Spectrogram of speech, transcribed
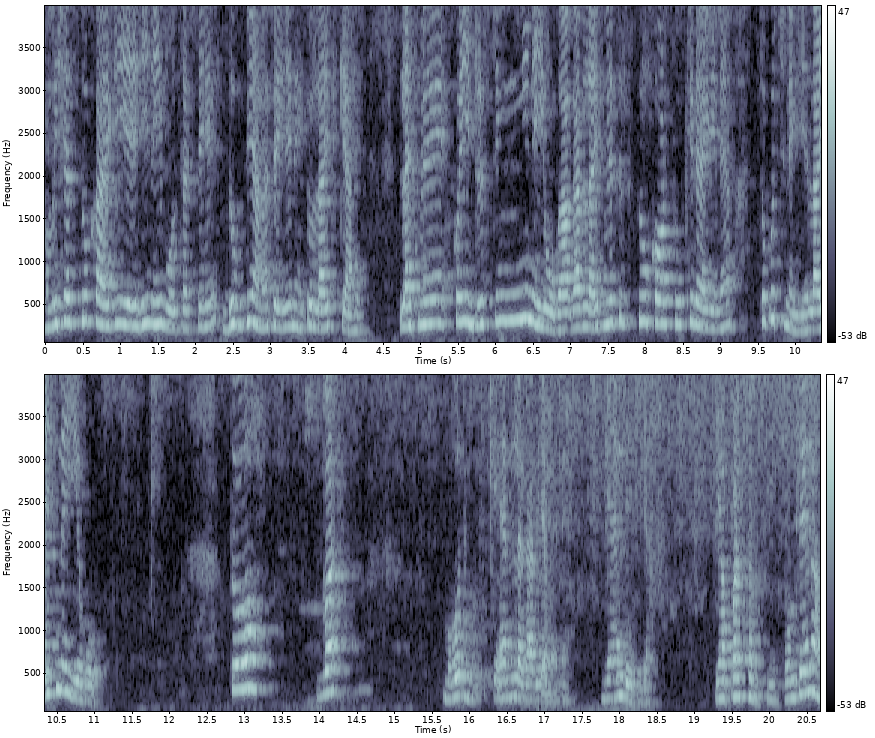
हमेशा सुख आएगी यही नहीं बोल सकते हैं। दुख भी आना चाहिए, नहीं तो लाइफ क्या है? लाइफ में कोई इंटरेस्टिंग ही नहीं होगा। अगर लाइफ में सिर्फ़ सुख और सुख ही रहेगी ना तो कुछ नहीं है। लाइफ नहीं है वो। तो बस बहुत ज्ञान लगा दिया मैंने। ज्ञान दे दिया। यहाँ पर सब्ज़ी बोलते हैं ना,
